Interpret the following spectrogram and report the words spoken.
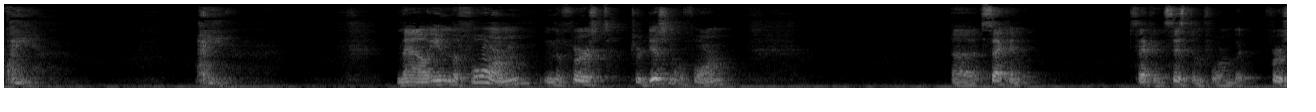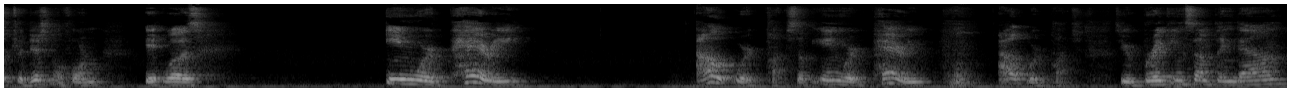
wham, bam. Now in the form, in the first traditional form, uh, second, second system form, but first traditional form, it was inward parry, outward punch. So inward parry, outward punch. So you're breaking something down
